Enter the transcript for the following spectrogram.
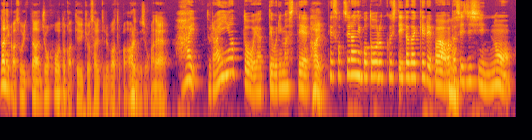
何かそういった情報とか提供されている場とかあるんでしょうかね？はい。LINE アットをやっておりまして、はい。で、そちらにご登録していただければ、私自身の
